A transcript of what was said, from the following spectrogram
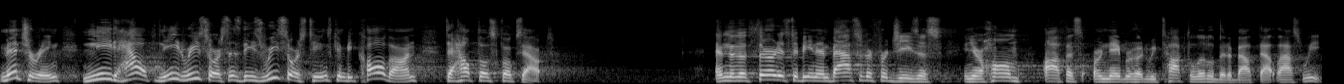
mentoring need help, need resources, these resource teams can be called on to help those folks out. And then the third is to be an ambassador for Jesus in your home, office, or neighborhood. We talked a little bit about that last week.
